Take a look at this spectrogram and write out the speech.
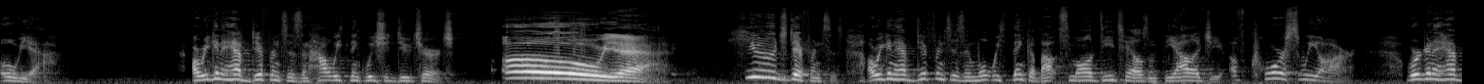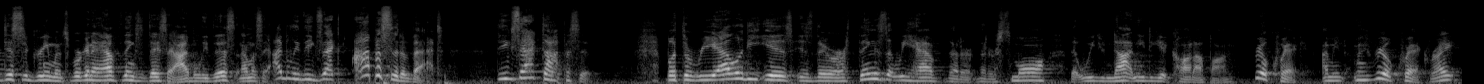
Oh, yeah. Are we going to have differences in how we think we should do church? Oh, yeah. Huge differences. Are we going to have differences in what we think about small details in theology? Of course we are. We're going to have disagreements. We're going to have things that they say, I believe this, and I'm going to say, I believe the exact opposite of that. The exact opposite. But the reality is, is there are things that we have that are, that are small that we do not need to get caught up on. Real quick. I mean, I mean, real quick, right?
